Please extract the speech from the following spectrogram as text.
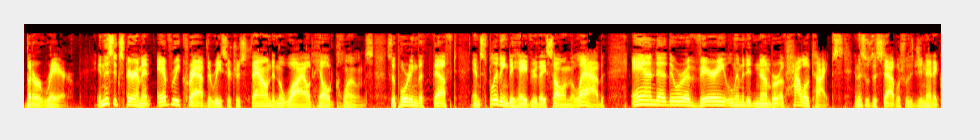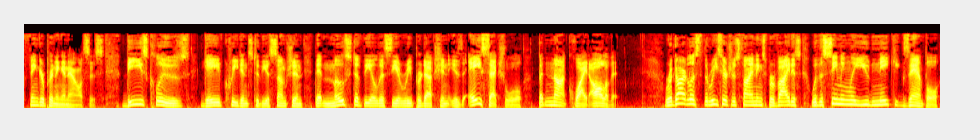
but are rare. In this experiment, every crab the researchers found in the wild held clones, supporting the theft and splitting behavior they saw in the lab, and uh, there were a very limited number of haplotypes, and this was established with genetic fingerprinting analysis. These clues gave credence to the assumption that most of the Alicia reproduction is asexual, but not quite all of it. Regardless, the researchers' findings provide us with a seemingly unique example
